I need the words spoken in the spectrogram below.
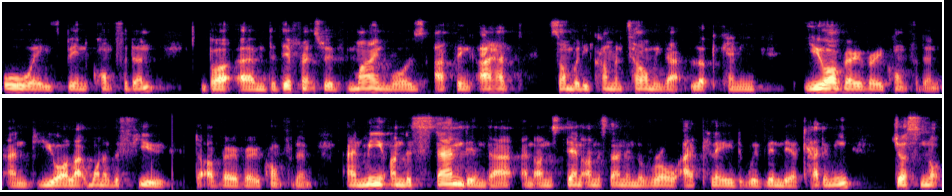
always been confident, but um, the difference with mine was I think I had somebody come and tell me that look, Kenny, you are very very confident and you are like one of the few that are very very confident. And me understanding that and understand understanding the role I played within the academy, just not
